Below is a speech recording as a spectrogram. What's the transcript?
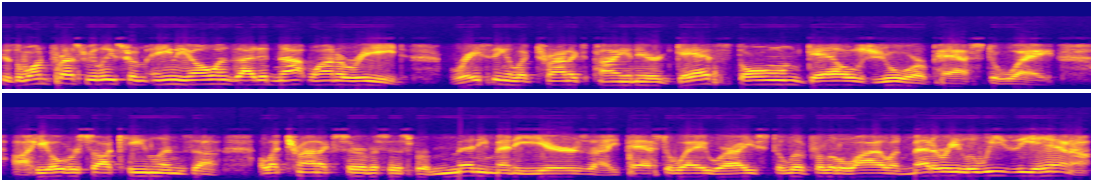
is the one press release from Amy Owens I did not want to read. Racing electronics pioneer Gaston Galjour passed away. Uh, he oversaw Keeneland's uh, electronic services for many, many years. Uh, he passed away where I used to live for a little while in Metairie, Louisiana,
